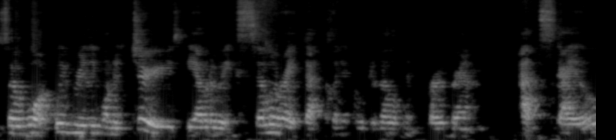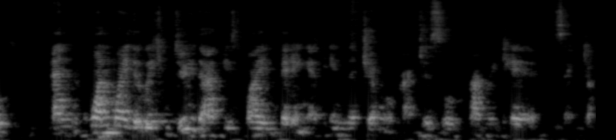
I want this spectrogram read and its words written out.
So, what we really want to do is be able to accelerate that clinical development program at scale. And one way that we can do that is by embedding it in the general practice or primary care sector.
